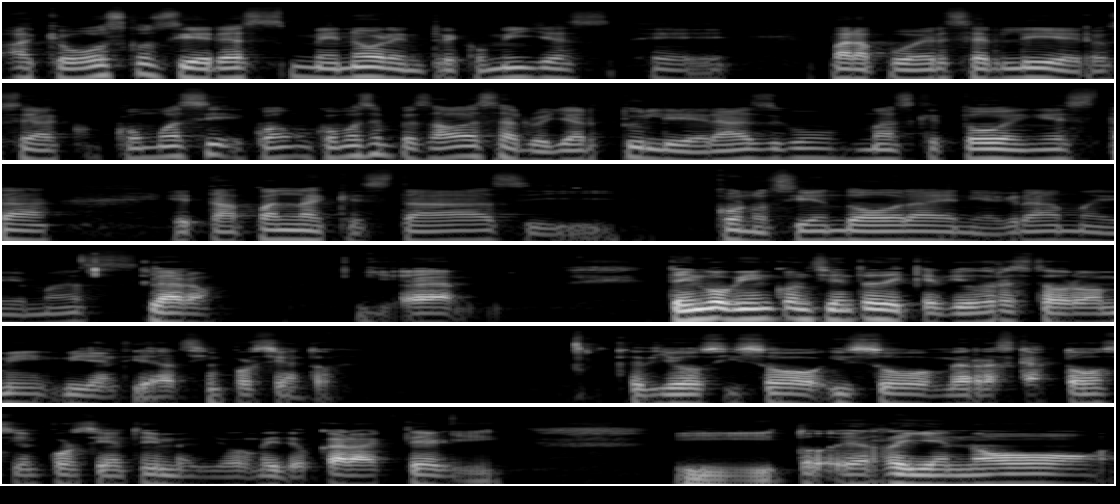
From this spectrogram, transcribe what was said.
a, que vos consideras menor, entre comillas, eh, para poder ser líder? O sea, ¿cómo, así, cómo, has empezado a desarrollar tu liderazgo más que todo en esta etapa en la que estás y conociendo ahora Enneagrama y demás? Claro. tengo bien consciente de que Dios restauró mi, identidad 100%. Que Dios hizo, hizo, me rescató 100% y me dio, me dio carácter y, y eh, rellenó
